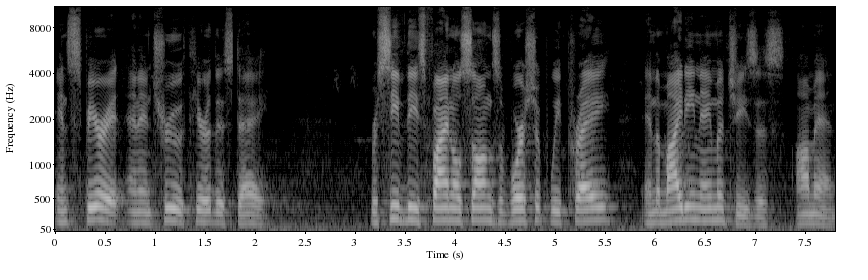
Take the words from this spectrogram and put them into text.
in spirit and in truth here this day. Receive these final songs of worship, we pray, in the mighty name of Jesus. Amen.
